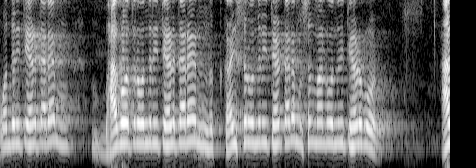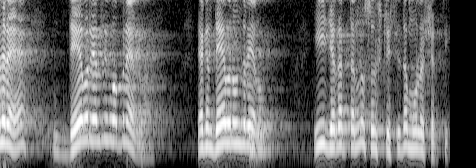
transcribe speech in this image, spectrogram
ಒಂದು ರೀತಿ ಹೇಳ್ತಾರೆ, ಭಾಗವತರು ಒಂದು ರೀತಿ ಹೇಳ್ತಾರೆ, ಕ್ರೈಸ್ತರು ಒಂದು ರೀತಿ ಹೇಳ್ತಾರೆ, ಮುಸಲ್ಮಾನರು ಒಂದು ರೀತಿ ಹೇಳ್ಬೋದು. ಆದರೆ ದೇವರು ಎಲ್ರಿಗೂ ಒಬ್ಬನೇ ಅಲ್ವಾ? ಯಾಕಂದ್ರೆ ದೇವರು ಅಂದರೆ ಏನು? ಈ ಜಗತ್ತನ್ನು ಸೃಷ್ಟಿಸಿದ ಮೂಲಶಕ್ತಿ.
